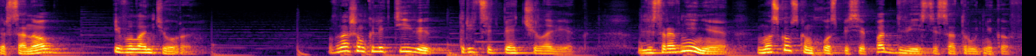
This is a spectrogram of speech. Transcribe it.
Персонал и волонтеры. В нашем коллективе 35 человек. Для сравнения, в московском хосписе под 200 сотрудников –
